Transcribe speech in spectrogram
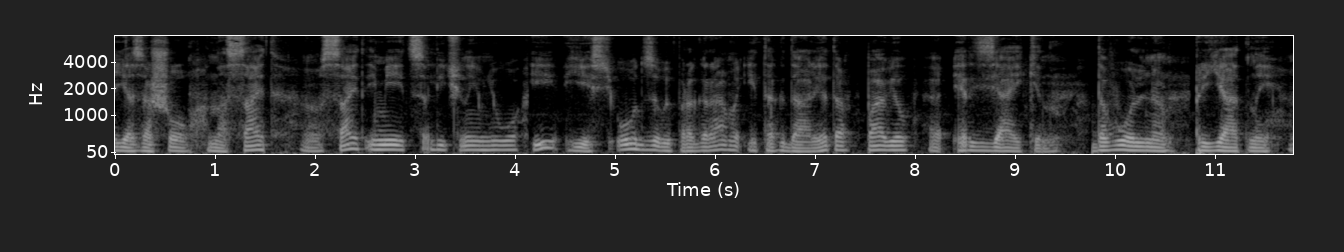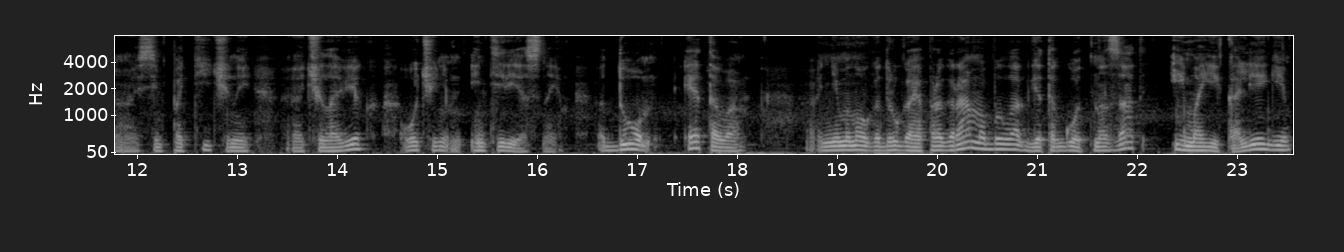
я зашел на сайт, сайт имеется личный у него, и есть отзывы, программы и так далее. Это Павел э, Эрзяйкин. Довольно приятный, э, симпатичный э, человек, очень интересный. До этого немного другая программа была, где-то год назад, и мои коллеги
